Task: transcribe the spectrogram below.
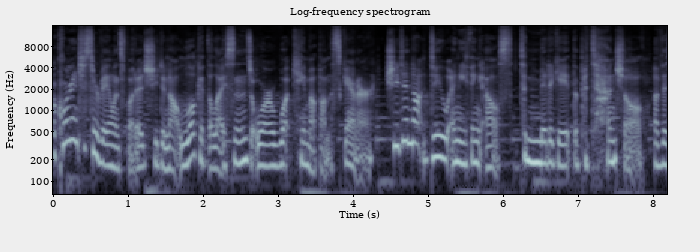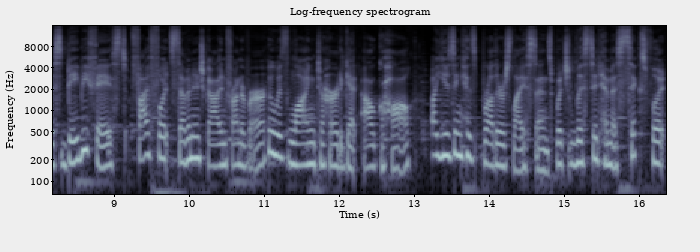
According to surveillance footage, she did not look at the license or what came up on the scanner. She did not do anything else to mitigate the potential of this baby faced, 5 foot 7 inch guy in front of her who was lying to her to get alcohol by using his brother's license, which listed him as 6 foot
